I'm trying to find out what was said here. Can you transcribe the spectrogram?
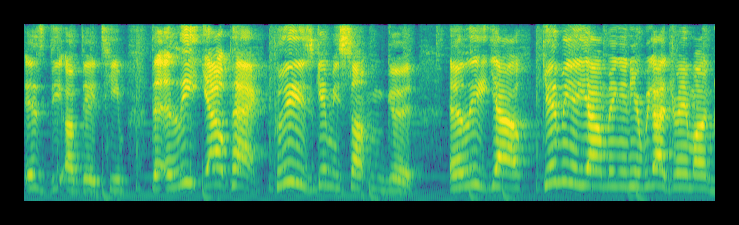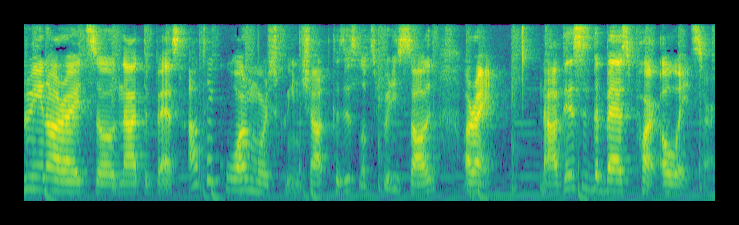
is the update team. The Elite Yao pack. Please give me something good. Elite Yao. Give me a Yao Ming in here. We got Draymond Green. All right, so not the best. I'll take one more screenshot because this looks pretty solid. All right, now this is the best part. Oh wait, sorry.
